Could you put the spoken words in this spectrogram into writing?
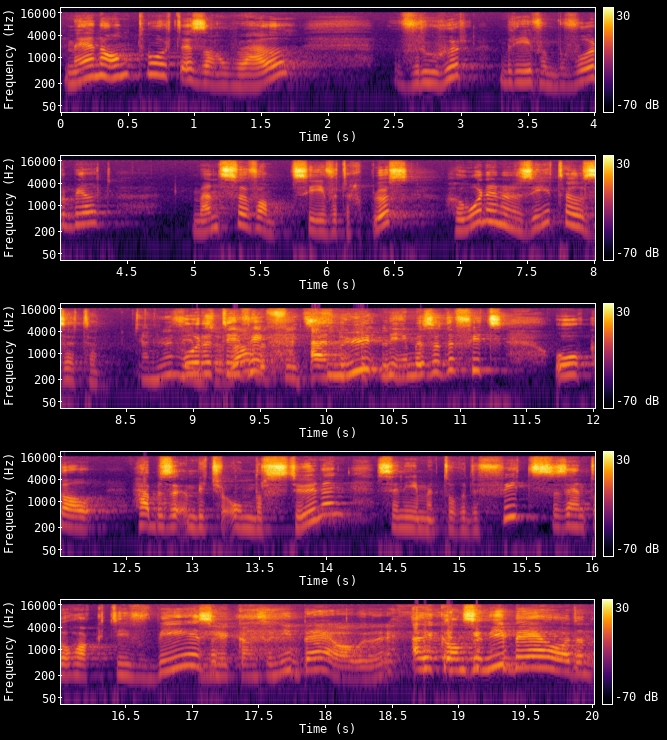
Mijn antwoord is dan wel... Vroeger bleven bijvoorbeeld mensen van 70 plus gewoon in een zetel zitten. En nu voor de, de tv. De fiets. En nu nemen ze de fiets. Ook al hebben ze een beetje ondersteuning. Ze nemen toch de fiets, ze zijn toch actief bezig. En je kan ze niet bijhouden. Hè? En je kan ze niet bijhouden.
